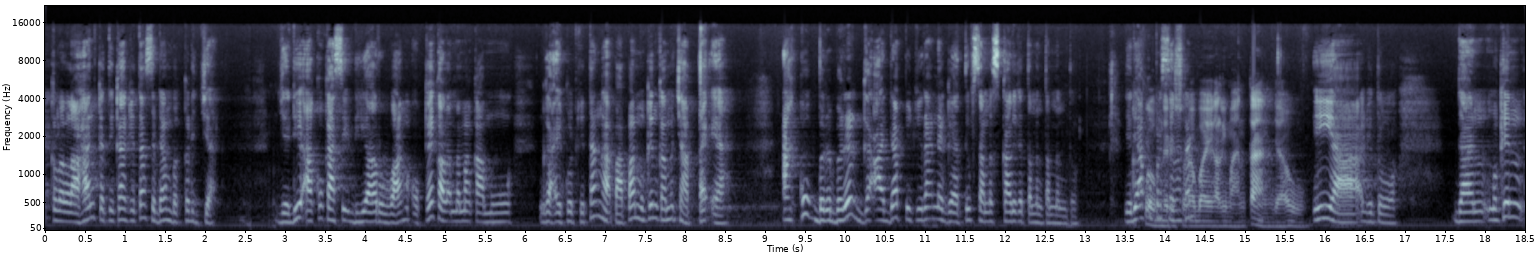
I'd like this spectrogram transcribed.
yang kelelahan ketika kita sedang bekerja. Jadi aku kasih dia ruang, oke okay, kalau memang kamu nggak ikut kita nggak apa-apa, mungkin kamu capek ya. Aku benar-benar nggak ada pikiran negatif sama sekali ke teman-teman tuh jadi aku dari Surabaya Kalimantan jauh. Iya gitu. Dan mungkin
